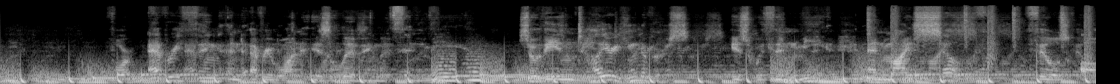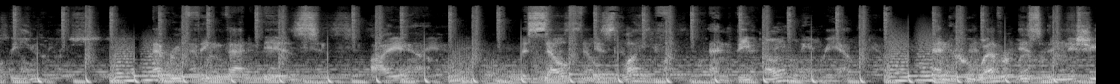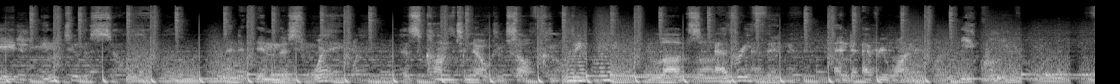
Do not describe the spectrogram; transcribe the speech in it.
For everything and everyone is living within me. So the entire universe is within me, and myself fills all the universe. Everything that is, I am. The self is life and the only reality. And whoever is initiated into the self, and in this way has come to know himself completely, loves everything and everyone equally,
